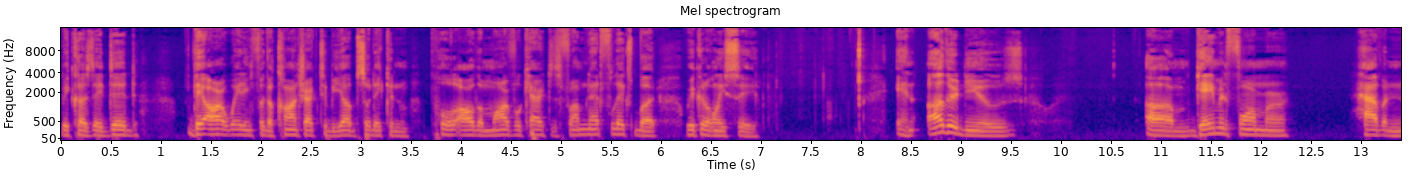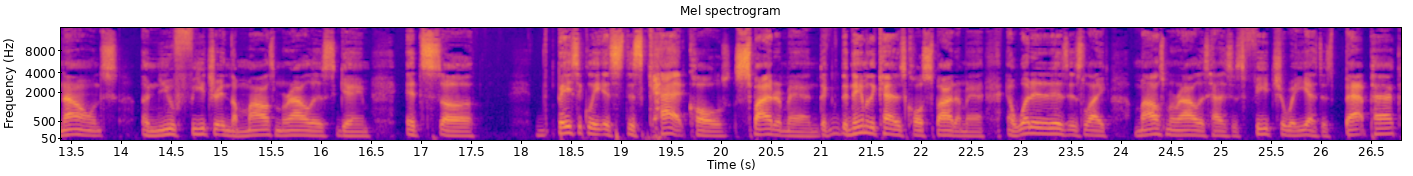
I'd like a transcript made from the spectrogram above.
because they did they are waiting for the contract to be up so they can pull all the Marvel characters from Netflix, but we could only see. In other news, um, Game Informer have announced a new feature in the Miles Morales game. It's uh, basically it's this cat called Spider-Man. The, the name of the cat is called Spider-Man. And what it is is like Miles Morales has this feature where he has this backpack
